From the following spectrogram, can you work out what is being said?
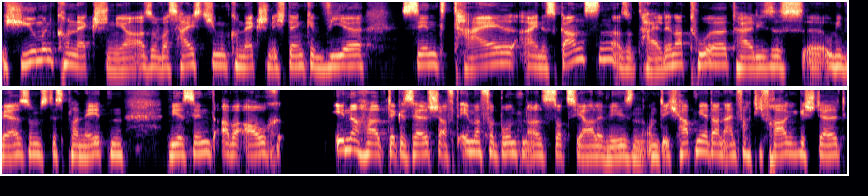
Human Connection, ja, also was heißt Human Connection? Ich denke, wir sind Teil eines Ganzen, also Teil der Natur, Teil dieses äh, Universums, des Planeten. Wir sind aber auch innerhalb der Gesellschaft immer verbunden als soziale Wesen. Und ich habe mir dann einfach die Frage gestellt,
